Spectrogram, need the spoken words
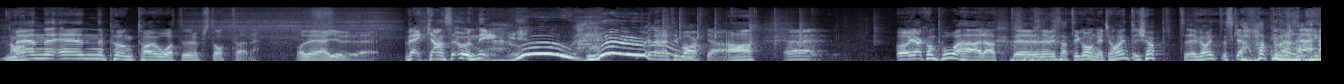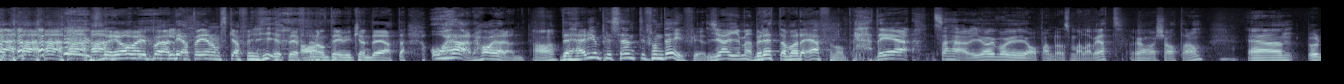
Men en punkt har ju återuppstått här. Och det är ju veckans unning. Woo! Den är tillbaka. Ja, Eh, och jag kom på här att eh, när vi satte igång att jag har inte köpt, eh, vi har inte skaffat någon unding. Så jag var ju börjat leta igenom skafferiet efter Ja. någonting vi kunde äta. Och här har jag den! Ja. Det här är ju en present ifrån dig Fredrik. Jajamän. Berätta vad det är för någonting. det är så här, jag var ju i Japan då som alla vet och jag tjatar om. Eh, och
